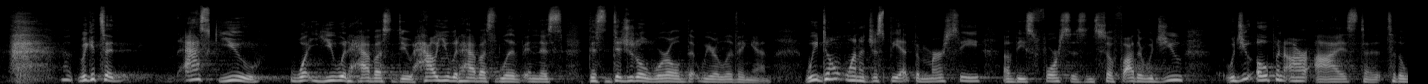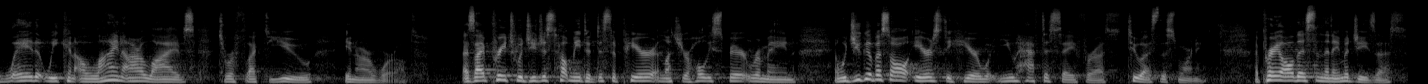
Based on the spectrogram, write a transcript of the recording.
we get to ask you what you would have us do, how you would have us live in this, this digital world that we are living in. We don't want to just be at the mercy of these forces. And so, Father, would you, would you open our eyes to, to the way that we can align our lives to reflect you in our world? As I preach, would you just help me to disappear and let your Holy Spirit remain? And would you give us all ears to hear what you have to say for us, to us this morning? I pray all this in the name of Jesus.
